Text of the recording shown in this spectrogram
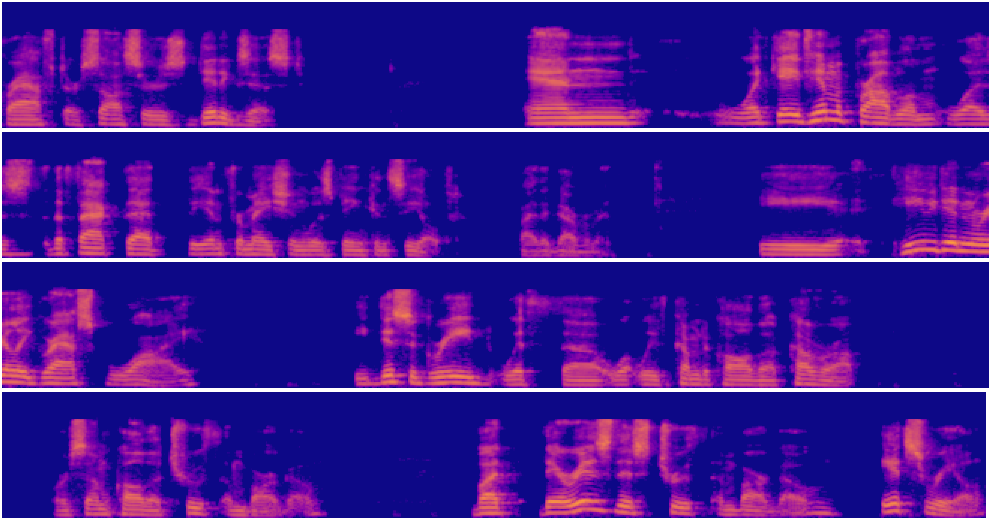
craft or saucers did exist. And what gave him a problem was the fact that the information was being concealed by the government. He he didn't really grasp why. He disagreed with uh, what we've come to call the cover up, or some call the truth embargo. But there is this truth embargo. It's real.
